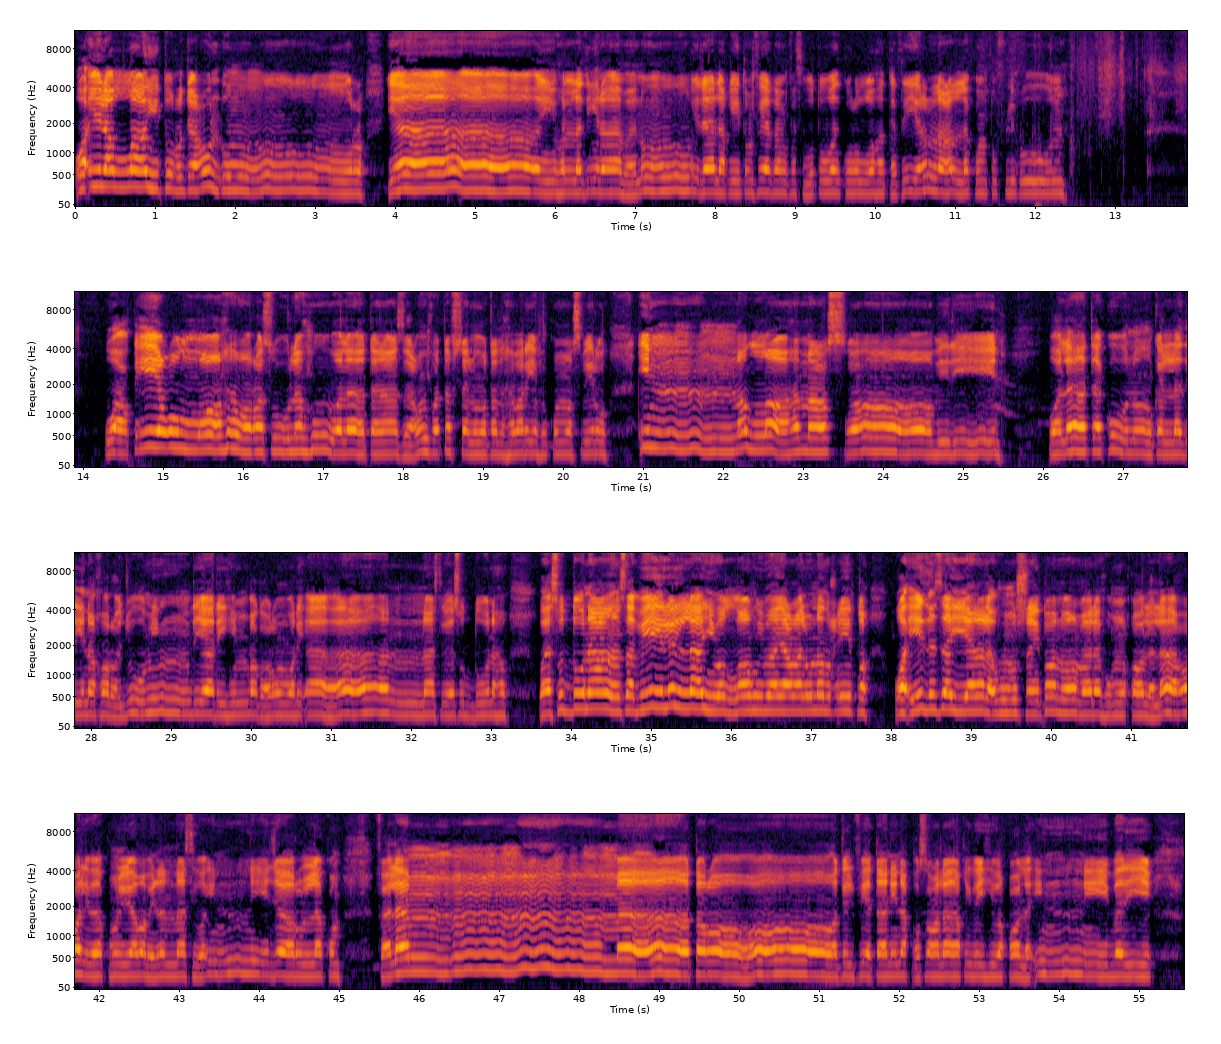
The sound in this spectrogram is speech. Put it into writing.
وإلى الله ترجع الأمور. يا أيها الذين آمنوا إذا لقيتم فئة فاثبتوا واذكروا الله كثيرا لعلكم تفلحون. وأطيعوا الله ورسوله ولا تنازعوا فتفشلوا وتذهب ريحكم واصبروا. إن الله مع الصابرين. ولا تكونوا كالذين خرجوا من ديارهم بطرا ورئاء الناس ويصدونه ويصدون عن سبيل الله والله بما يعملون محيط. وإذ زين لهم الشيطان أعمالهم قال لا غالب لكم اليوم من الناس وإني جار لكم. فلما تراءت الفئتان نقص على عقبيه وقال إني بريء.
